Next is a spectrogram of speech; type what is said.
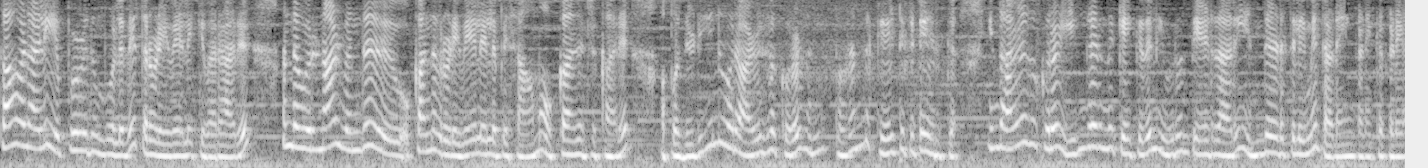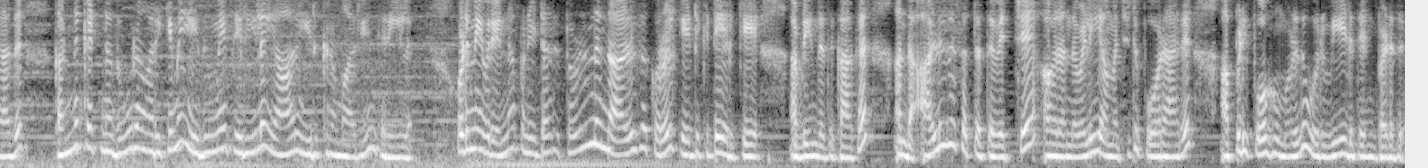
காவலாளி எப்பொழுதும் போலவே தன்னுடைய வேலைக்கு வராரு. அந்த ஒரு நாள் வந்து உட்காந்து அவருடைய வேலையில பேசாம உட்காந்துட்டு இருக்காரு அப்போ திடீர்னு ஒரு அழுக குரல் வந்து தொடர்ந்து கேட்டுக்கிட்டே இருக்கு. இந்த அழுக குரல் எங்க இருந்து கேட்குதுன்னு இவரும் தேடுறாரு. எந்த இடத்துலயுமே தடையும் கிடைக்க கிடையாது. கண்ணு கட்டின தூரம் வரைக்குமே எதுவுமே தெரியல. யாரும் இருக்கிற மாதிரியும் தெரியல. உடனே இவர் என்ன பண்ணிட்டாரு? தொடர்ந்து இந்த அழுக குரல் கேட்டுக்கிட்டே இருக்கு அப்படின்றதுக்காக அந்த அழுக சத்தத்தை வச்சே அவர் அந்த வழியை அமைச்சிட்டு போறாரு. அப்படி போகும்பொழுது ஒரு வீடு தென்படுது.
